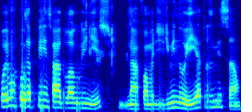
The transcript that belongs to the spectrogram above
foi uma coisa pensada logo no início, na forma de diminuir a transmissão.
